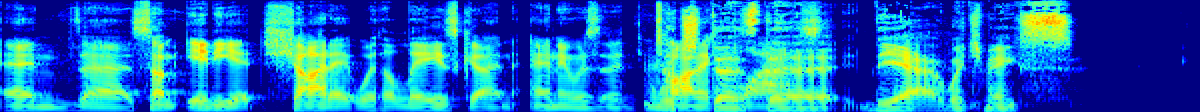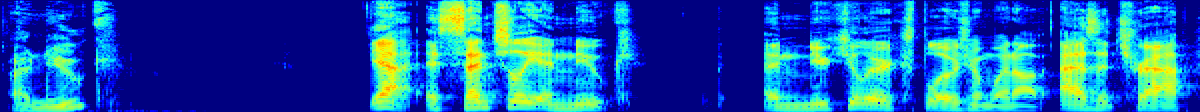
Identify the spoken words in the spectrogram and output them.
and uh, some idiot shot it with a laser gun, and it was an which atomic does blast. the yeah, which makes a nuke. Yeah, essentially a nuke. A nuclear explosion went off as a trap,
